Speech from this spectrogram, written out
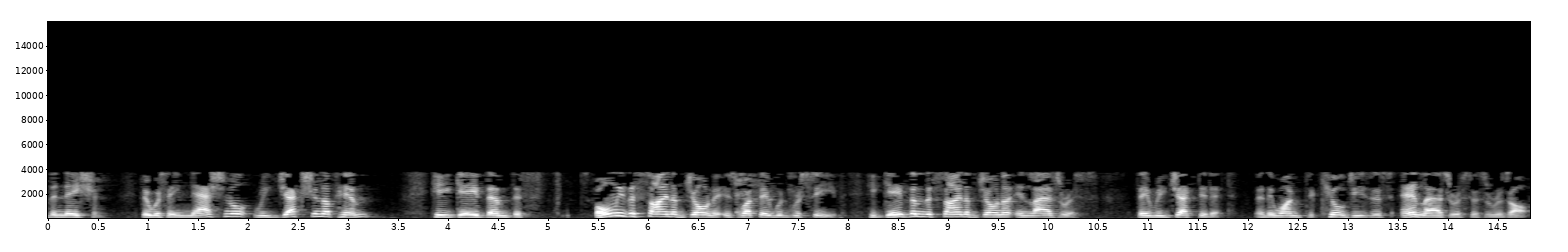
the nation. There was a national rejection of him. He gave them this only the sign of Jonah is what they would receive. He gave them the sign of Jonah in Lazarus. They rejected it, and they wanted to kill Jesus and Lazarus as a result.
